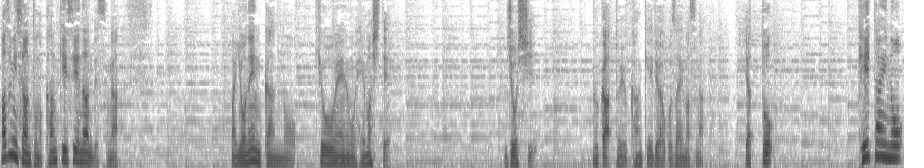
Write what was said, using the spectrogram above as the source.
安住さんとの関係性なんですが、まあ、4年間の共演を経まして上司部下という関係ではございますがやっと携帯の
